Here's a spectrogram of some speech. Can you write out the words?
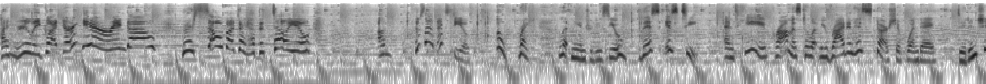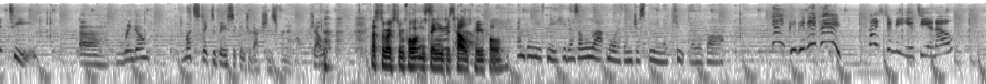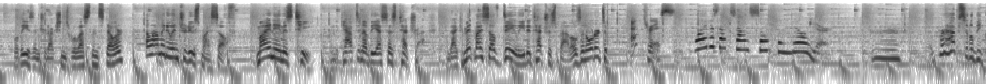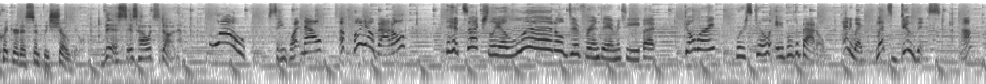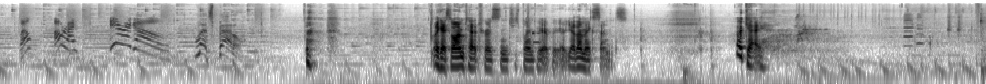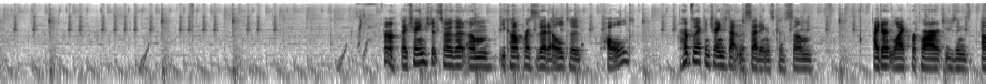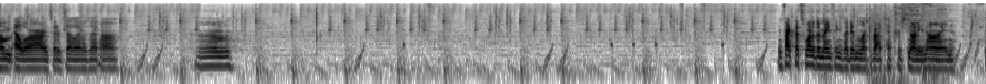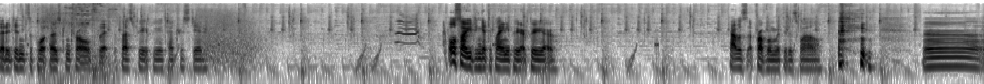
I'm really glad you're here, Ringo. There's so much I have to tell you. Um, who's that next to you? Oh, right. Let me introduce you. This is T, and he promised to let me ride in his starship one day. Didn't you, T? Uh, Ringo, let's stick to basic introductions for now, shall we? That's the most important This thing to tell Bo. people. And believe me, he does a lot more than just being a cute yellow ball. Hey, PPPP! Nice to meet you, TNO. well, these introductions were less than stellar. Allow me to introduce myself. My name is T. I'm the captain of the SS Tetra, and I commit myself daily to Tetris battles in order to. Tetris. Why does that sound so familiar? Hmm, Perhaps it'll be quicker to simply show you. This is how it's done. Whoa! Say what now? A Puyo battle? It's actually a little different, Amitie, but don't worry, we're still able to battle. Anyway, let's do this. Huh? Well, alright. Here I go! Let's battle! Okay, so I'm Tetris and she's playing Puyo Puyo. Yeah, that makes sense. Okay. Huh, they changed it so that um you can't press ZL to hold. Hopefully I can change that in the settings, because um I don't like require using um L or R instead of ZL or ZR. Um In fact, that's one of the main things I didn't like about Tetris 99, that it didn't support those controls that the first Puyo Puyo Tetris did. Also, you didn't get to play any Puyo Puyo. That was a problem with it as well. uh...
